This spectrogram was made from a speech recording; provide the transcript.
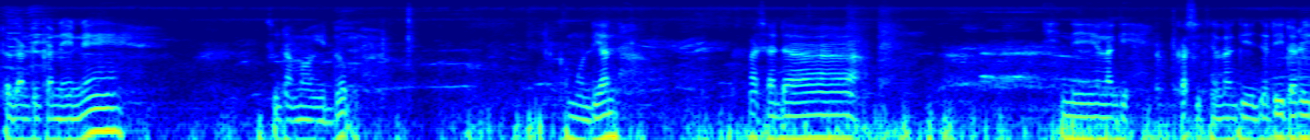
Kita gantikan ini. Sudah mau hidup. Kemudian masih ada ini lagi kasusnya lagi. Jadi dari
